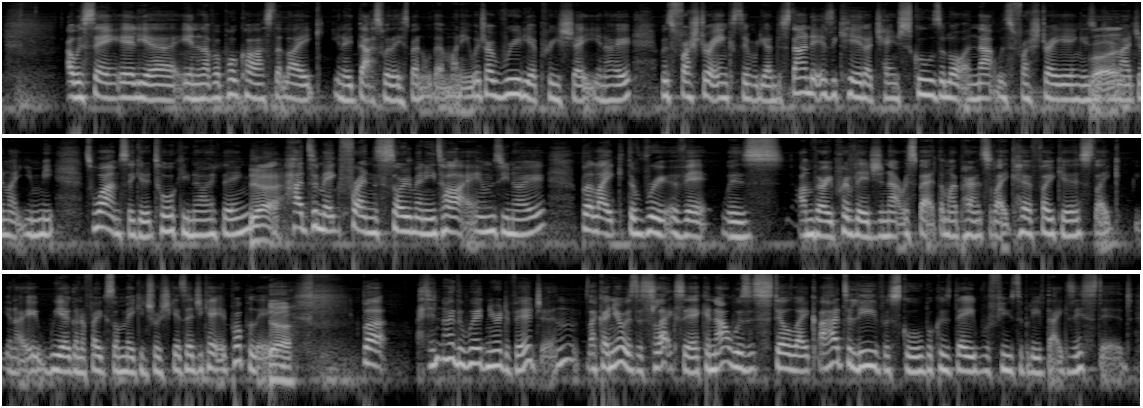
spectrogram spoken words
I was saying earlier in another podcast that like, you know, that's where they spent all their money, which I really appreciate, you know. It was frustrating because I didn't really understand it as a kid. I changed schools a lot and that was frustrating as you can imagine. Like you meet it's why I'm so good at talking now, I think Yeah. had to make friends so many times, you know. But like the root of it was I'm very privileged in that respect that my parents are like her focus, like, you know, we are gonna focus on making sure she gets educated properly. Yeah. But I didn't know the word neurodivergent. Like I knew I was dyslexic and that was still like I had to leave a school because they refused to believe that existed.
